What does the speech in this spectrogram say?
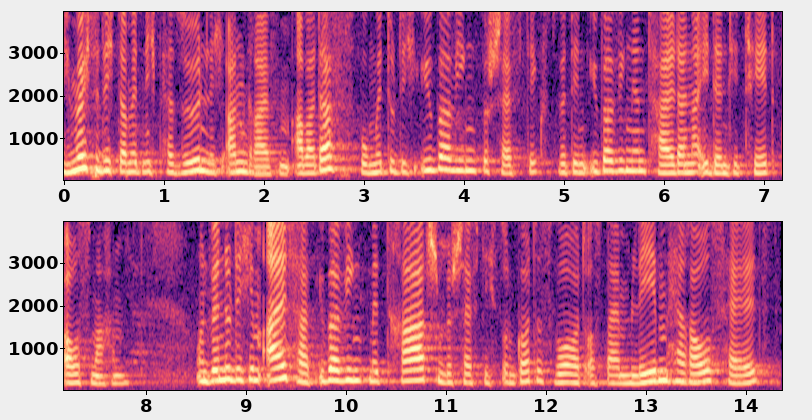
Ich möchte dich damit nicht persönlich angreifen, aber das, womit du dich überwiegend beschäftigst, wird den überwiegenden Teil deiner Identität ausmachen. Und wenn du dich im Alltag überwiegend mit Tratschen beschäftigst und Gottes Wort aus deinem Leben heraushältst,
